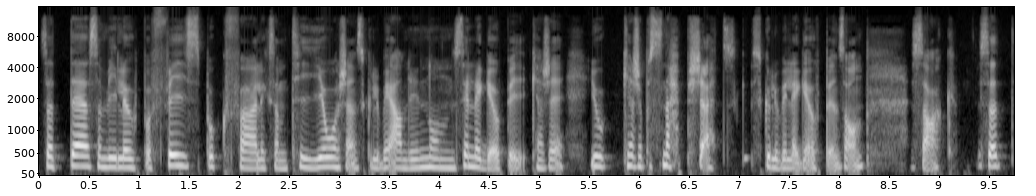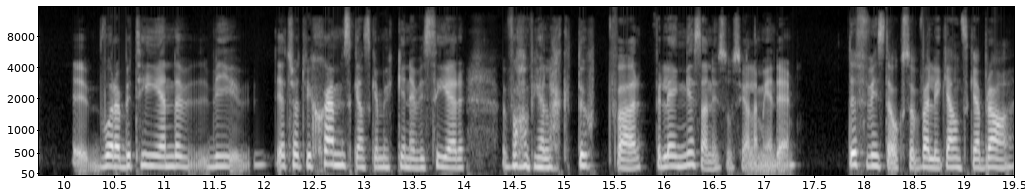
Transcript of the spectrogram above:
Så att det som vi la upp på Facebook för liksom tio år sedan skulle vi aldrig någonsin lägga upp i, kanske, jo, kanske på Snapchat skulle vi lägga upp en sån sak. Så att eh, våra beteenden, vi, jag tror att vi skäms ganska mycket när vi ser vad vi har lagt upp för, för länge sedan i sociala medier. Därför finns det också väldigt ganska bra,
